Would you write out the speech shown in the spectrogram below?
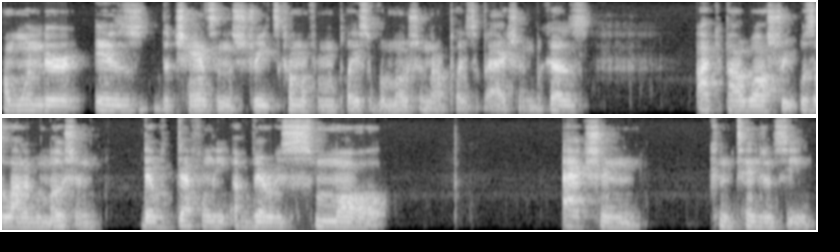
I wonder is the chance in the streets coming from a place of emotion or a place of action? Because Occupy Wall Street was a lot of emotion. There was definitely a very small action contingency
